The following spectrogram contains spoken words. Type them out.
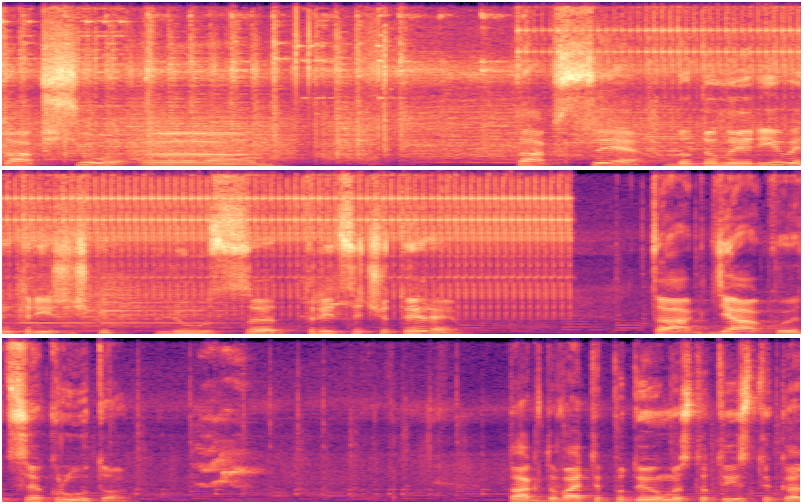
Так, що? Е, так, все. Додали рівень трішечки. Плюс е, 34. Так, дякую, це круто. Так, давайте подивимося статистика.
